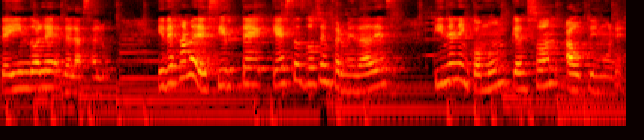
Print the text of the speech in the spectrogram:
de índole de la salud. Y déjame decirte que estas dos enfermedades tienen en común que son autoinmunes.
